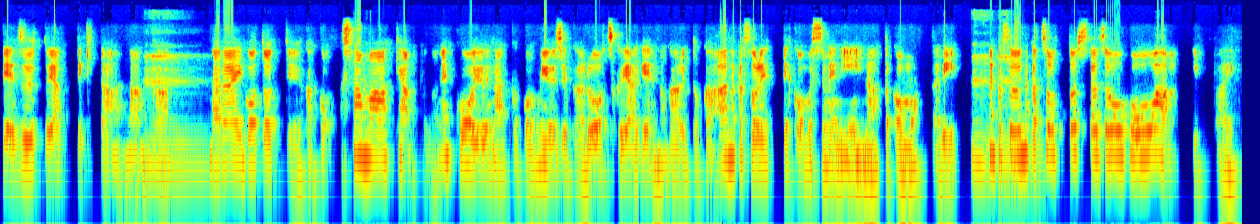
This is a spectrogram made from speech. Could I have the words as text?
てずっとやってきた、なんか、習い事っていうか、こう、サマーキャンプのね、こういうなんかこう、ミュージカルを作り上げるのがあるとか、あ、なんかそれってこう、娘にいいなとか思ったり、なんかそういうなんかちょっとした情報はいっぱい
